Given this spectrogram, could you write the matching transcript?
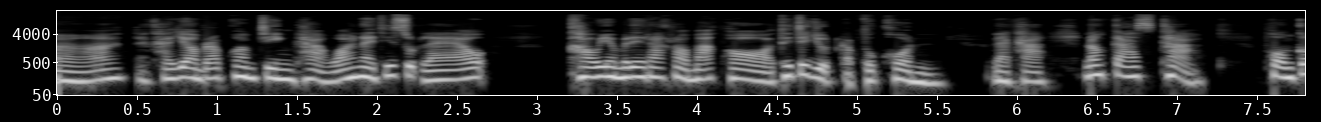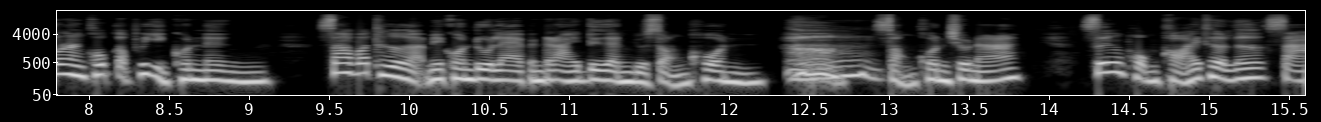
นะนะคะ ยอมรับความจริงค่ะว่าในที่สุดแล้ว เขายังไม่ได้รักเรามากพอที่จะหยุดกับทุกคนนะคะ น้องกัสค่ะ ผมกำลังคบกับผู้หญิงคนหนึ่ง ทราบว่าเธอมีคนดูแลเป็นรายเดือนอยู่สองคนอืมสองคนชิวนะ ซึ่งผมขอให้เธอเลิกซะ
